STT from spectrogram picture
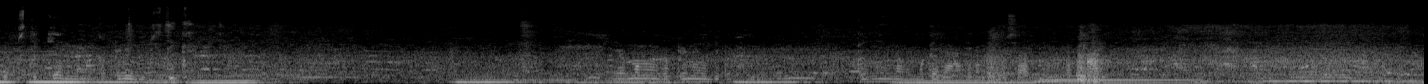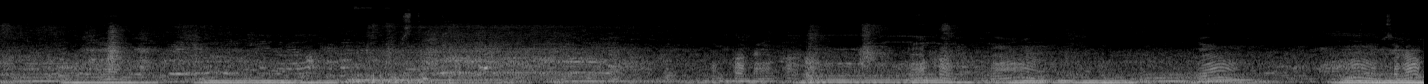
Lipstick yan mga kapatid. Lipstick. Yan mga kapatid, diba? Ganyan lang mag-alaga ng pusa mga kapatid. Sarap.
